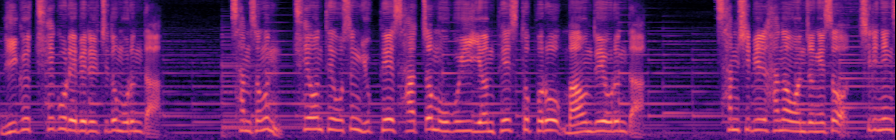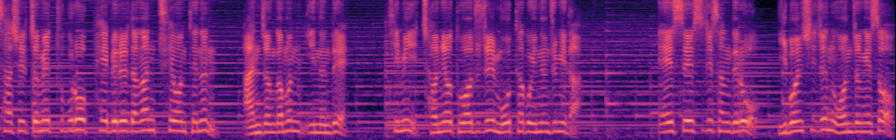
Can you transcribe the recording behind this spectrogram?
리그 최고 레벨일지도 모른다. 삼성은 최원태 5승 6패 4.592 연패 스토퍼로 마운드에 오른다. 30일 한화 원정에서 7이닝 4실점의 투구로 패배를 당한 최원태는 안정감은 있는데 팀이 전혀 도와주질 못하고 있는 중이다. SSG 상대로 이번 시즌 원정에서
